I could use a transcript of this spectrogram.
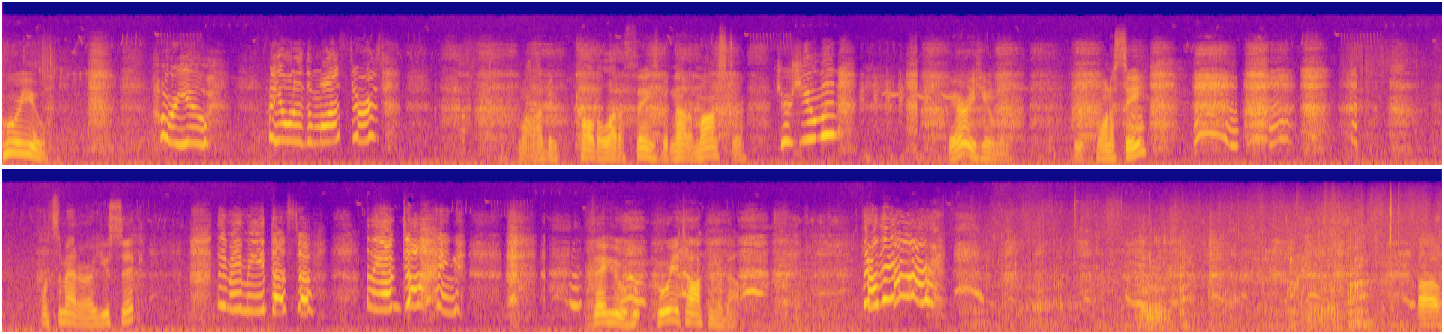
Who are you? Who are you? Are you one of the monsters? Well, I've been called a lot of things, but not a monster. You're human? Very human. You want to see? What's the matter? Are you sick? They made me eat that stuff. I think I'm dying. They who? Who, who are you talking about? There they are! Uh,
